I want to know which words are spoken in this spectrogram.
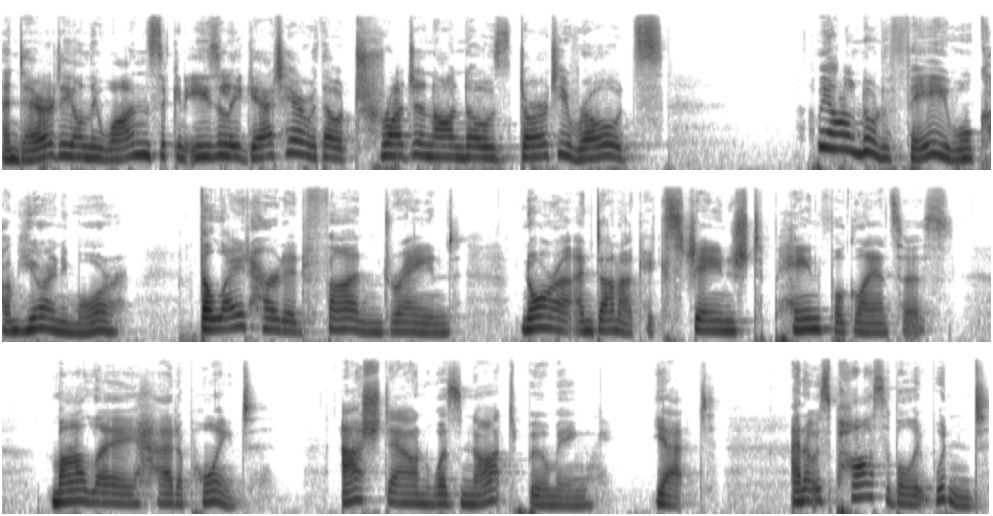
And they're the only ones that can easily get here without trudging on those dirty roads. We all know the Fae won't come here anymore. The light-hearted fun drained. Nora and Donnoch exchanged painful glances. Male had a point. Ashdown was not booming yet, and it was possible it wouldn't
